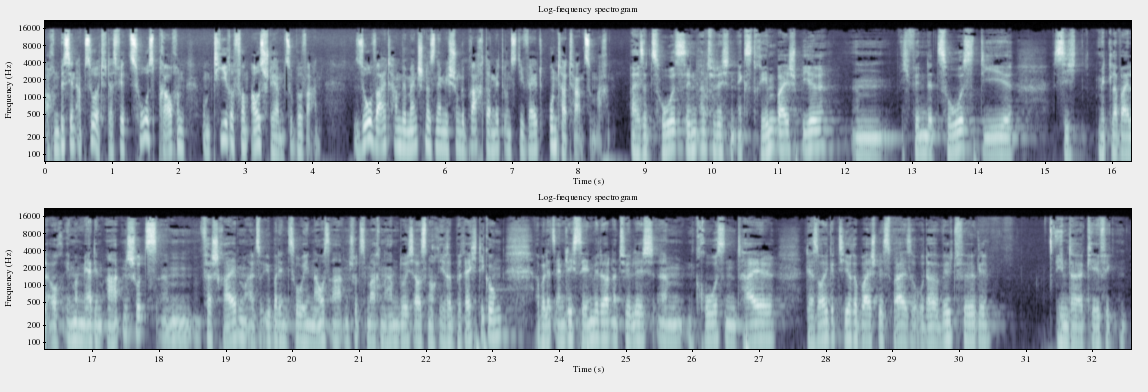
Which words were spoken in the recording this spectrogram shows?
Auch ein bisschen absurd, dass wir Zoos brauchen, um Tiere vom Aussterben zu bewahren. So weit haben wir Menschen es nämlich schon gebracht, damit uns die Welt untertan zu machen. Also Zoos sind natürlich ein Extrembeispiel. Ähm, ich finde Zoos, die sich mittlerweile auch immer mehr dem Artenschutz ähm, verschreiben, also über den Zoo hinaus Artenschutz machen, haben durchaus noch ihre Berechtigung. Aber letztendlich sehen wir dort natürlich ähm, einen großen Teil der Säugetiere beispielsweise oder Wildvögel hinter Käfigen.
